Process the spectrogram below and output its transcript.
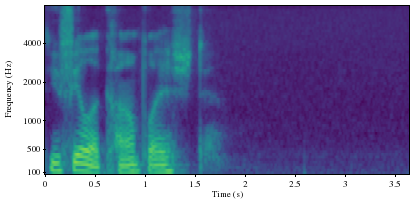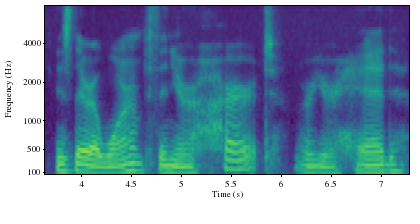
Do you feel accomplished? Is there a warmth in your heart or your head?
